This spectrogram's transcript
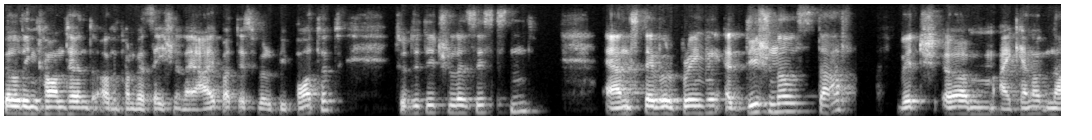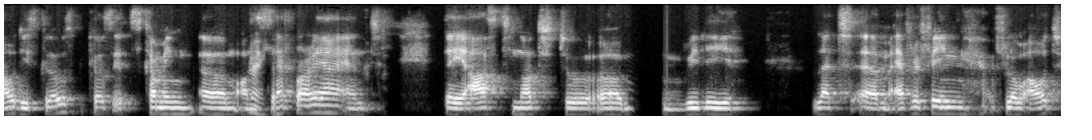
building content on conversational AI, but this will be ported to the digital assistant. And they will bring additional stuff, which um, I cannot now disclose because it's coming um, on right. Sapphire, and they asked not to um, really let um, everything flow out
